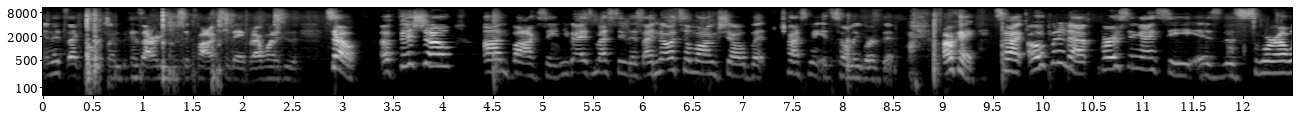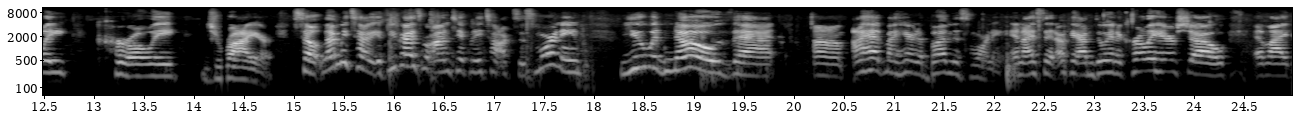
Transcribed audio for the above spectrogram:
and it's like open because I already used the product today, but I want to do this. So official unboxing. You guys must see this. I know it's a long show, but trust me, it's totally worth it. Okay, so I open it up. First thing I see is the swirly curly dryer. So let me tell you, if you guys were on Tiffany Talks this morning, you would know that um, I had my hair in a bun this morning, and I said, okay, I'm doing a curly hair show in like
